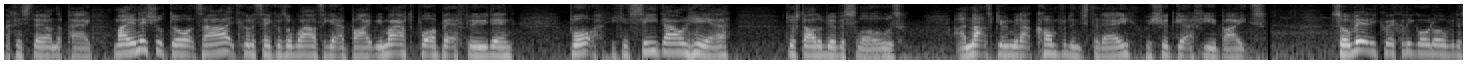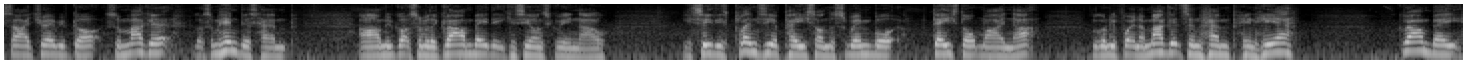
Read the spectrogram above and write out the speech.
I can stay on the peg. My initial thoughts are it's going to take us a while to get a bite. We might have to put a bit of food in but you can see down here just how the river slows and that's giving me that confidence today we should get a few bites. So really quickly going over the side tray we've got some maggot, we've got some Hinders hemp, um, we've got some of the ground bait that you can see on screen now. You see there's plenty of pace on the swim but dace don't mind that we're going to be putting a maggots and hemp in here ground bait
